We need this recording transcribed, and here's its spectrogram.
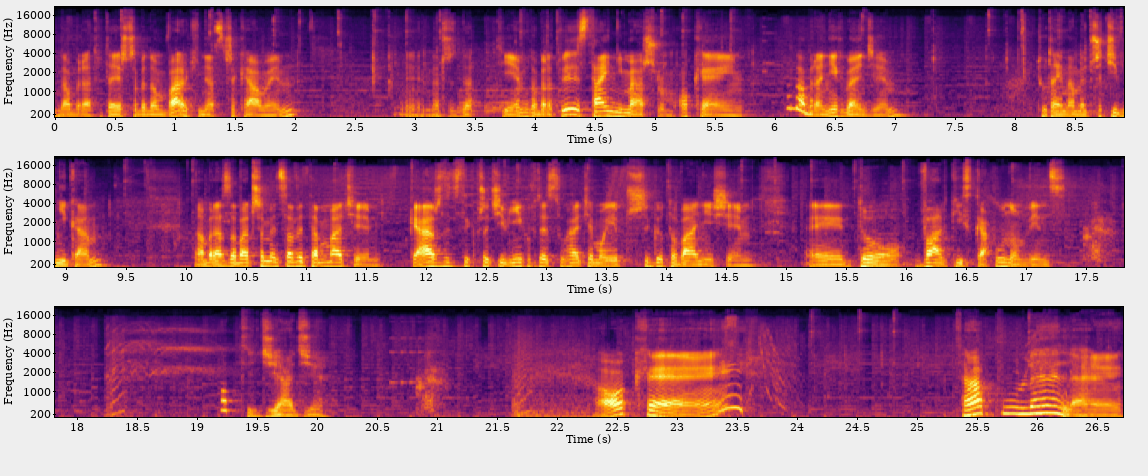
Dobra, tutaj jeszcze będą walki nas czekały. Yy, znaczy, da- TM, dobra, tu jest Tiny Mushroom, okej. No dobra, niech będzie. Tutaj mamy przeciwnika. Dobra, zobaczymy co wy tam macie. Każdy z tych przeciwników to jest, słuchajcie, moje przygotowanie się yy, do walki z Kahuną, więc... O ty dziadzie. Okej. Tapulele.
